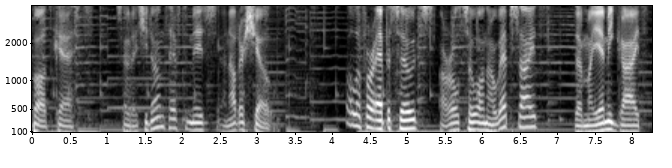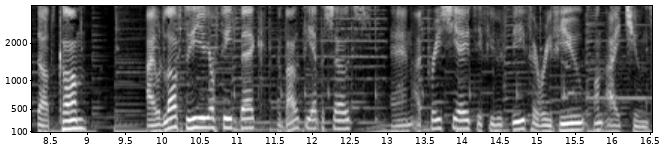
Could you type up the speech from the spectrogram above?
podcast so that you don't have to miss another show. All of our episodes are also on our website, themiamiguide.com. I would love to hear your feedback about the episodes and I appreciate if you would leave a review on iTunes.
